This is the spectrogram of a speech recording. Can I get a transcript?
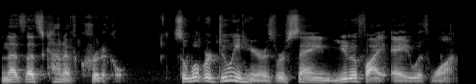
and that's that's kind of critical. So what we're doing here is we're saying unify A with 1,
